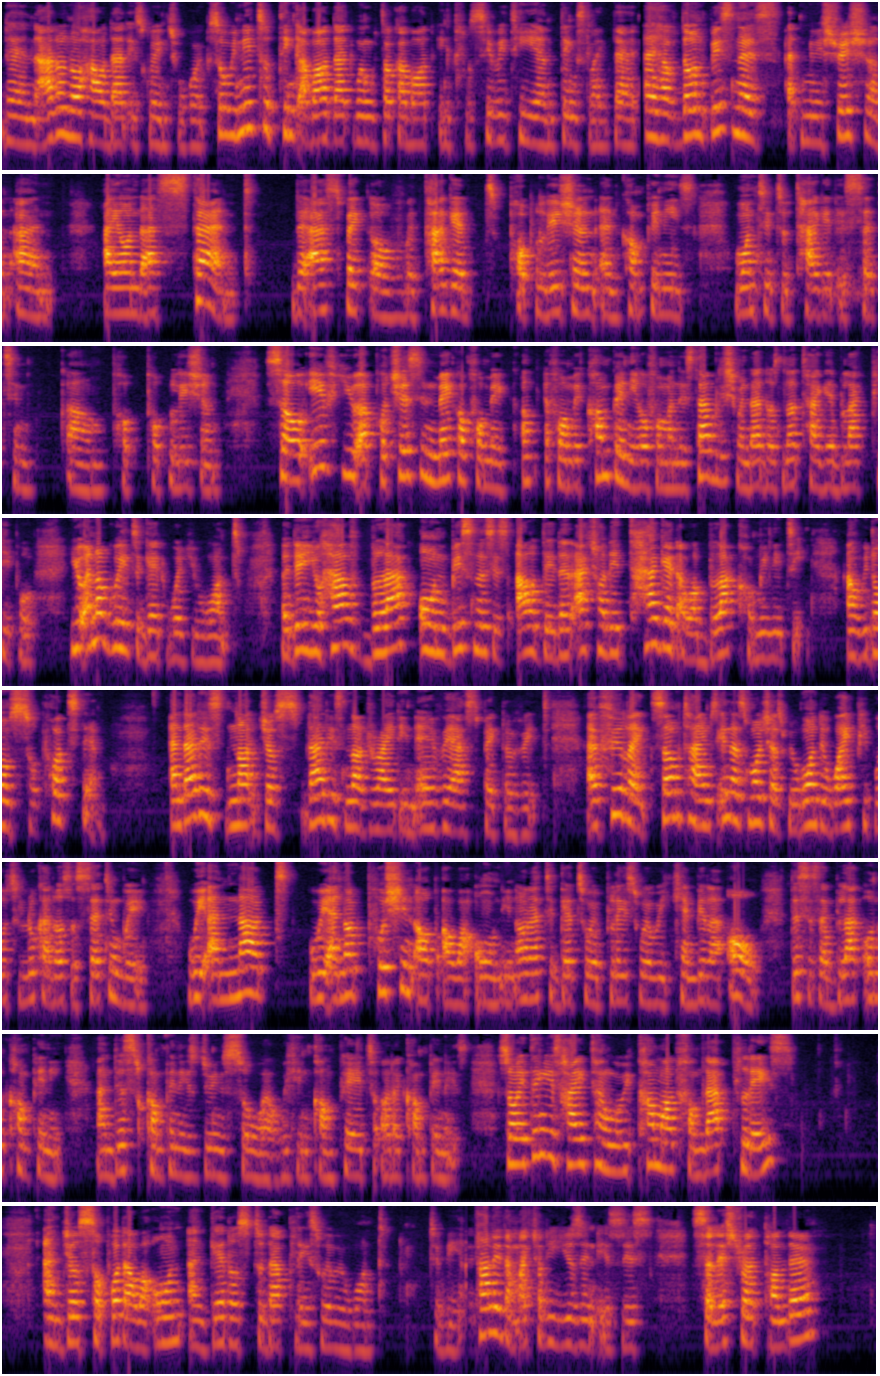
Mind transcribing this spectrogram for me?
then I don't know how that is going to work. So we need to think about that when we talk about inclusivity and things like that. I have done business administration and I understand the aspect of the target population and companies wanting to target a certain um, po population. So if you are purchasing makeup from a, from a company or from an establishment that does not target black people, you are not going to get what you want. But then you have black owned businesses out there that actually target our black community and we don't support them and that is not just that is not right in every aspect of it i feel like sometimes in as much as we want the white people to look at us a certain way we are not we are not pushing up our own in order to get to a place where we can be like oh this is a black owned company and this company is doing so well we can compare it to other companies so i think it's high time we come out from that place and just support our own and get us to that place where we want to be. The palette I'm actually using is this Celestial Thunder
